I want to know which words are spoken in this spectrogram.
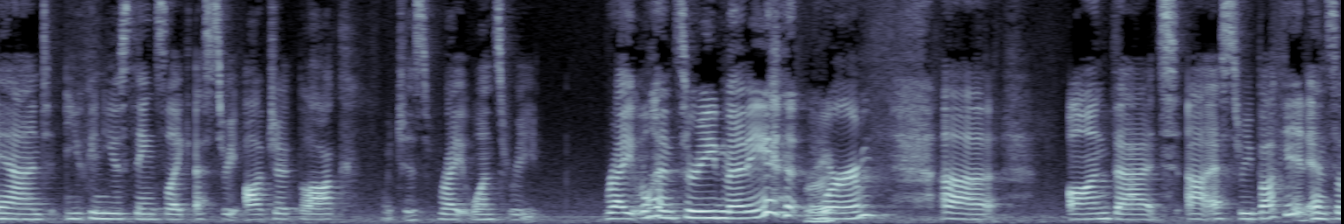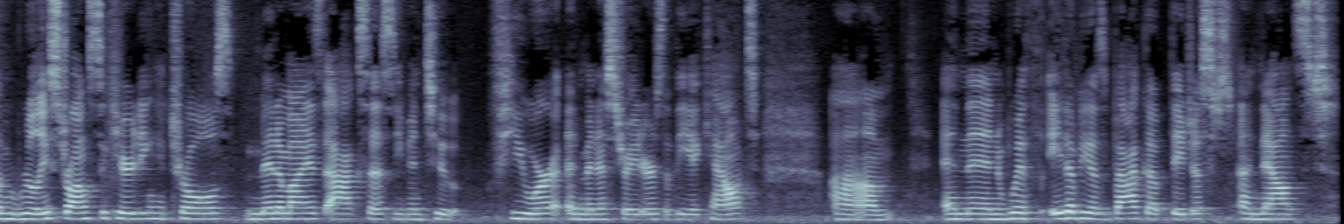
And you can use things like S3 object lock, which is write once, read, write once, read many, worm, uh, on that uh, S3 bucket, and some really strong security controls, minimized access even to fewer administrators of the account. Um, and then with AWS Backup, they just announced,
